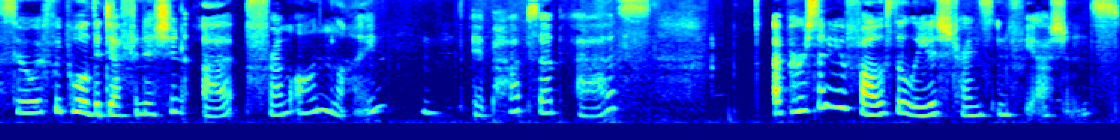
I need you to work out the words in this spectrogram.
So, if we pull the definition up from online, it pops up as a person who follows the latest trends and fashions,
